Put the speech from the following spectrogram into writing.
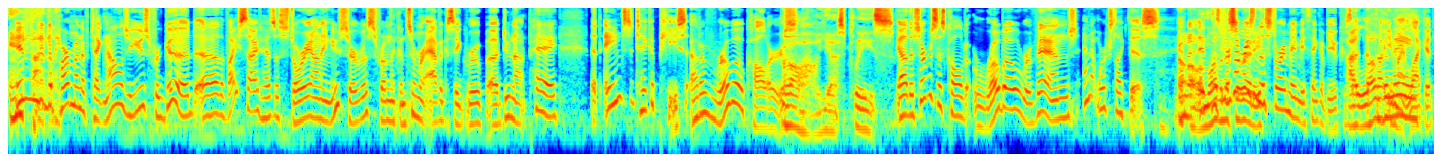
And In finally, the Department of Technology Used for Good, uh, the Vice site has a story on a new service from the consumer advocacy group uh, Do Not Pay that aims to take a piece out of robocallers. oh yes, please. Uh, the service is called Robo Revenge, and it works like this. And it- this- for some reason, this story made me think of you because I I, I thought you might like it.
